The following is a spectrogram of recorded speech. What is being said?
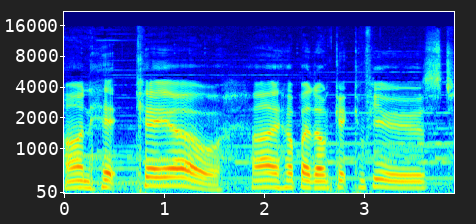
On hit KO. I hope I don't get confused.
